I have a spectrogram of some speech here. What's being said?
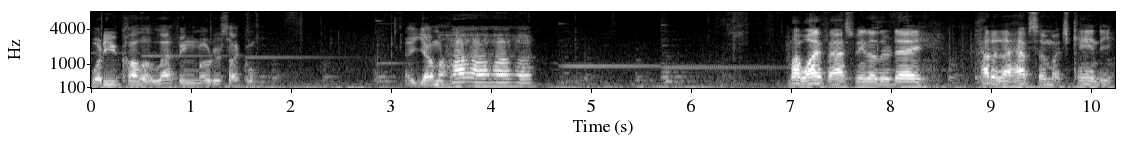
What do you call a laughing motorcycle? A Yamaha ha ha ha. My wife asked me the other day, how did I have so much candy?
